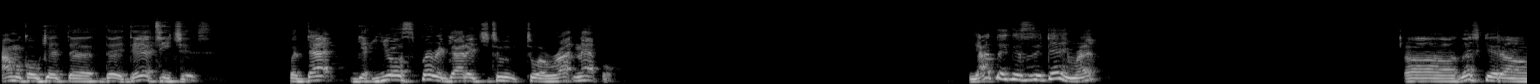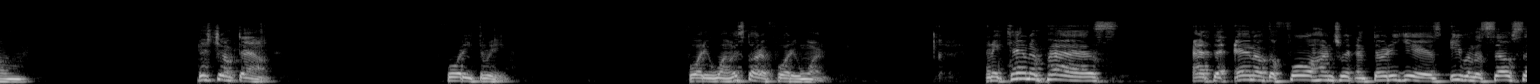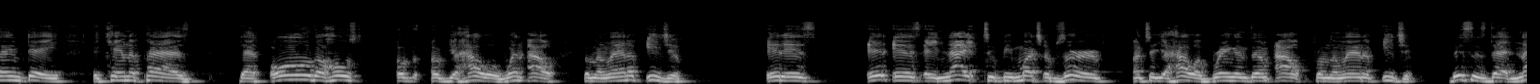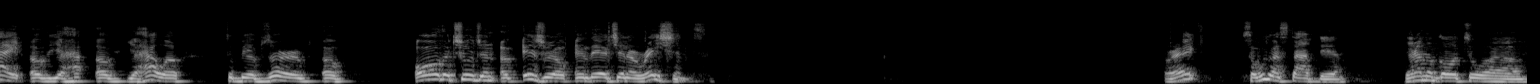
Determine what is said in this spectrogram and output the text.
I'm gonna go get the, the their teachers. But that your spirit got it to to a rotten apple. Y'all think this is a game, right? Uh, let's get um. Let's jump down. 43. 41. Let's start at 41. And it came to pass at the end of the 430 years, even the self same day, it came to pass that all the host of, of Yahweh went out from the land of Egypt. It is it is a night to be much observed unto Yahweh, bringing them out from the land of Egypt. This is that night of, Yah- of Yahweh to be observed of all the children of Israel in their generations. All right? So we're going to stop there. Then I'm going to go to, uh,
